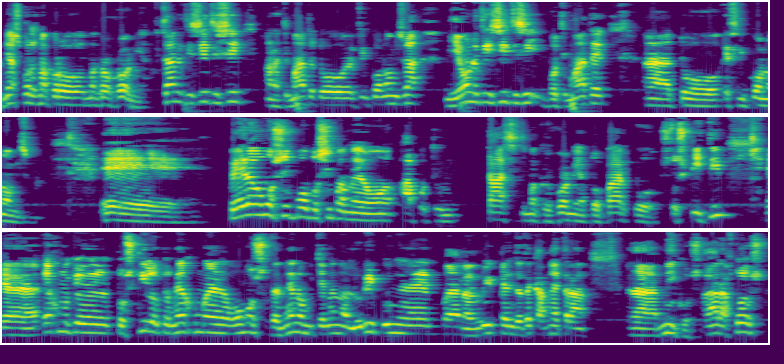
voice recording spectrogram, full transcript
μιας χώρας μακρο, μακροχρόνια. Φτάνει η ζήτηση, ανατιμάται το εθνικό νόμισμα, μειώνεται η ζήτηση, υποτιμάται το εθνικό νόμισμα. Ε, πέρα όμως, όπως είπαμε, από τον τάση τη μακροχρόνια από το πάρκο στο σπίτι. Ε, έχουμε και το σκύλο, τον έχουμε όμως δεμένο και με ένα λουρί που είναι ένα λουρί 5-10 μέτρα ε, μήκος. Άρα αυτός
